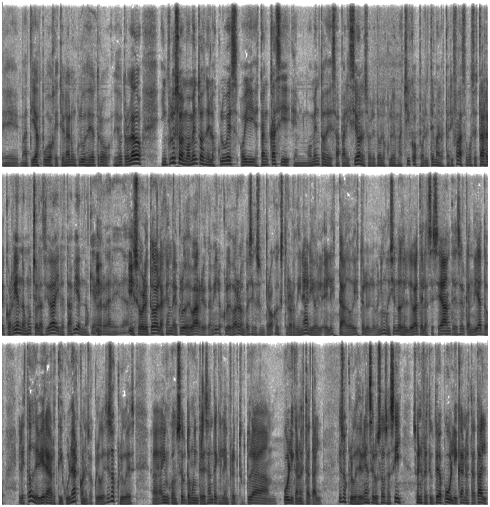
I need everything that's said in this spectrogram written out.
eh, Matías pudo gestionar un club de otro, de otro lado, incluso en momentos donde los clubes hoy están casi en momentos de desaparición, sobre todo los clubes más chicos, por el tema de los tarifazos. Vos estás recorriendo mucho la ciudad y lo estás viendo. Qué barbaridad. Y sobre todo la agenda de clubes de barrio, que a mí los clubes de barrio me parece que es un trabajo extraordinario. El, Estado, y esto lo, venimos diciendo desde el debate de la CCA antes de ser candidato, el Estado debiera articular con esos clubes. Esos clubes, eh, hay un concepto muy interesante que es la infraestructura pública no estatal. Esos clubes deberían ser usados así. Son infraestructura pública, no estatal.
